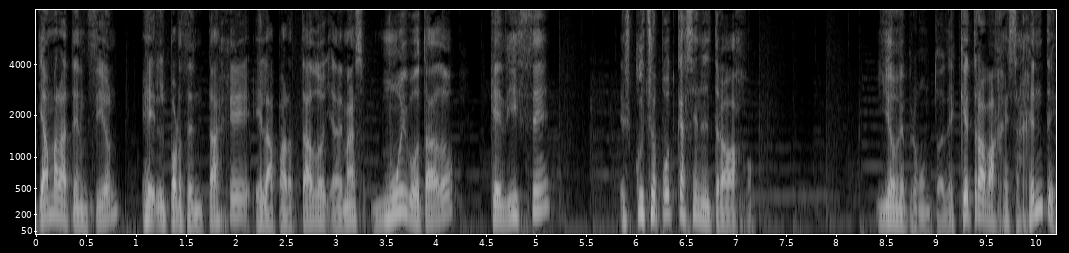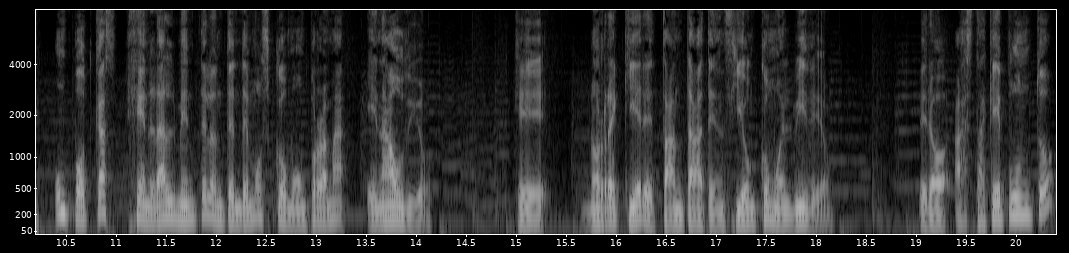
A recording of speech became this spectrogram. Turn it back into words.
llama la atención el porcentaje, el apartado y además muy votado que dice escucho podcast en el trabajo. Yo me pregunto, ¿de qué trabaja esa gente? Un podcast generalmente lo entendemos como un programa en audio, que no requiere tanta atención como el vídeo. Pero ¿hasta qué punto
